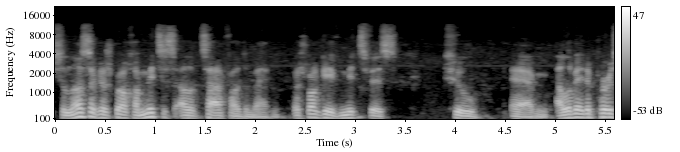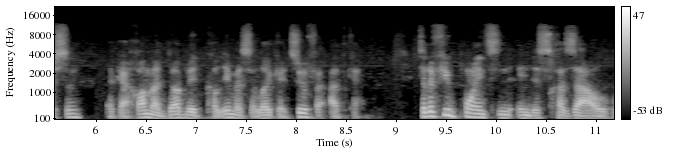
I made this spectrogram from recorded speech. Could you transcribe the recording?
Shalasa Kashbaruch mitzvahs al tzar fadamen. Kashbaruch gave mitzvahs to um, elevate a person. Adka. So a few points in, in this Chazal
